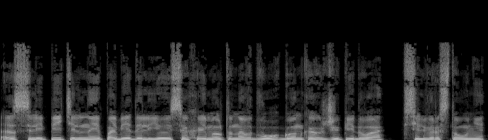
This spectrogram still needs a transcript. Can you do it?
Ослепительные победы Льюиса Хэмилтона в двух гонках GP2 в Сильверстоуне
